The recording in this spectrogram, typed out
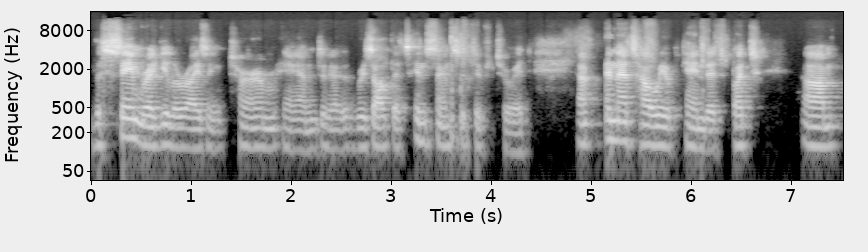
the same regularizing term and a result that's insensitive to it. Uh, and that's how we obtained it. But um,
